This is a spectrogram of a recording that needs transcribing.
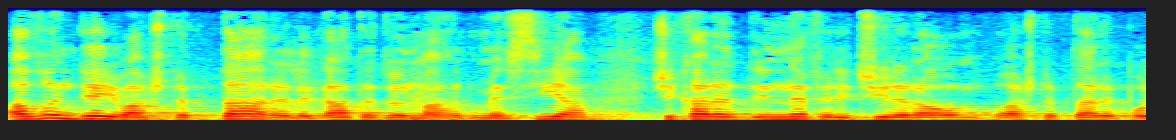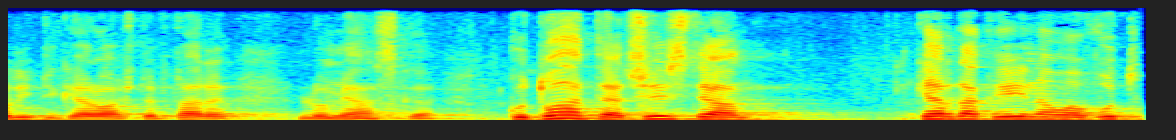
având ei o așteptare legată de un Mesia și care din nefericire era o așteptare politică, era o așteptare lumească. Cu toate acestea, chiar dacă ei n-au avut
